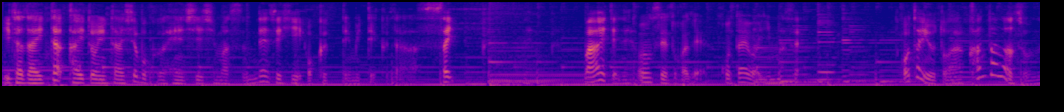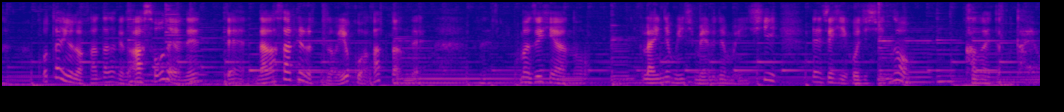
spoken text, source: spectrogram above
いただいた回答に対して僕が返信しますんで、ぜひ送ってみてください。ねまあ、あえてね、音声とかで答えは言いません。答え言うと簡単なんですよね。答え言うのは簡単だけど、あ、そうだよねって流されるっていうのがよく分かったんで、ね、まあ、ぜひあの、LINE でもいいし、メールでもいいし、でぜひご自身の考えた答えを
